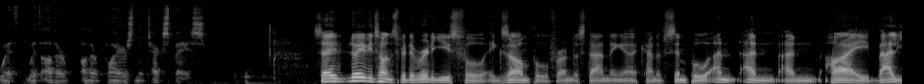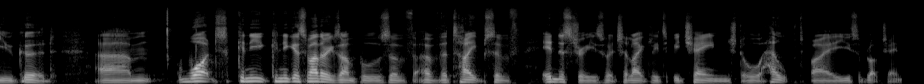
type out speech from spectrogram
with with other other players in the tech space. So Louis Vuitton's been a really useful example for understanding a kind of simple and and and high value good. Um, what can you can you give some other examples of of the types of industries which are likely to be changed or helped by use of blockchain?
